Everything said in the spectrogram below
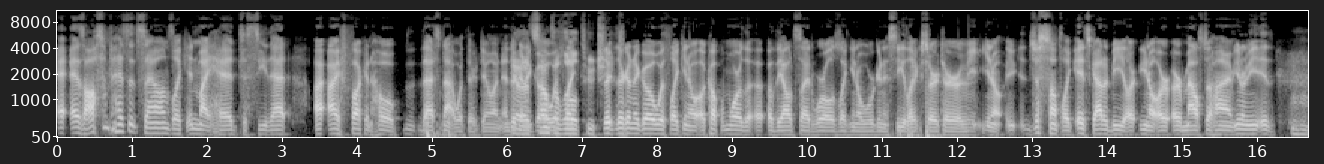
a- as awesome as it sounds, like in my head to see that, I, I fucking hope that's not what they're doing, and they're yeah, gonna that go with a like too they're, they're gonna go with like you know a couple more of the of the outside worlds, like you know we're gonna see like Surtur, you know just something like it's got to be you know or, or Malstaheim, you know what I mean? It, Mhm.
